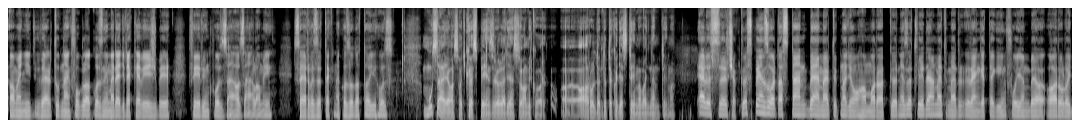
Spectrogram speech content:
amennyivel tudnánk foglalkozni, mert egyre kevésbé férünk hozzá az állami szervezeteknek az adataihoz. Muszáj az, hogy közpénzről legyen szó, amikor arról döntöttek, hogy ez téma vagy nem téma? Először csak közpénz volt, aztán beemeltük nagyon hamar a környezetvédelmet, mert rengeteg info jön be arról, hogy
